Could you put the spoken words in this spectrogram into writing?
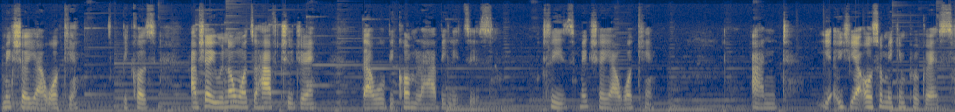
Make sure you are working because I'm sure you will not want to have children that will become liabilities. Please make sure you are working and you are also making progress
